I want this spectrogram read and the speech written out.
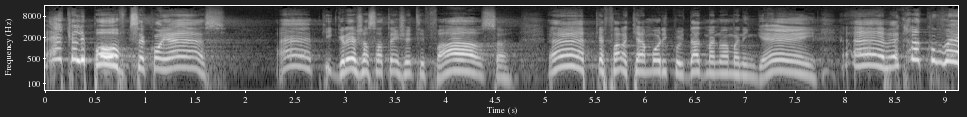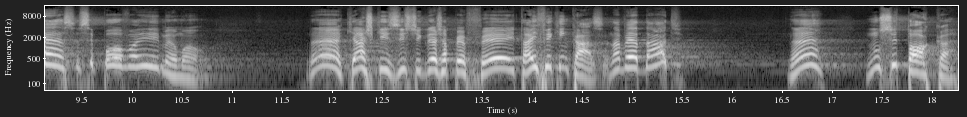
É aquele povo que você conhece. É, porque igreja só tem gente falsa é, porque fala que é amor e cuidado, mas não ama ninguém. É, é aquela conversa, esse povo aí, meu irmão. Né, que acha que existe igreja perfeita, aí fica em casa. Na verdade, né, não se toca.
